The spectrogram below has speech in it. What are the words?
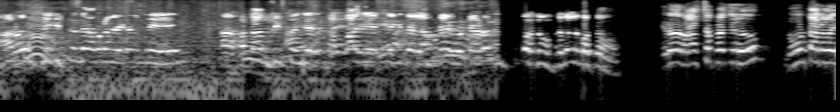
ఆ రోజు శ్రీకృష్ణదేవరాయ గారిని ఆ, పట్టాభిషిక్తం చేసి తప్పా చేస్తే లంకాయ కొట్టాడు. కోసం ప్రజల కోసం. ఈరోజు రాష్ట్ర ప్రజలు నూట అరవై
